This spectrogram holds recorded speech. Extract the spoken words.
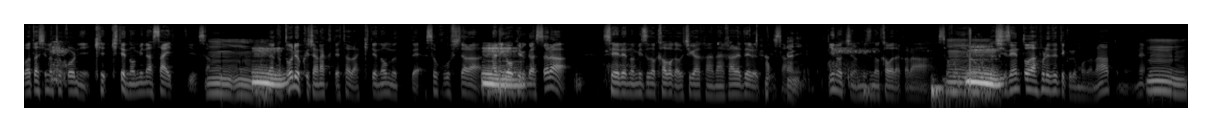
私のところに来て飲みなさいっていうさ、うんうん、なんか努力じゃなくてただ来て飲むってそこをしたら何が起きるかって言ったら、精霊の水の川が内側から流れ出るっていうさ命の水の川だからそこに自然と溢れ出てくるものだなと思うね、うん、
